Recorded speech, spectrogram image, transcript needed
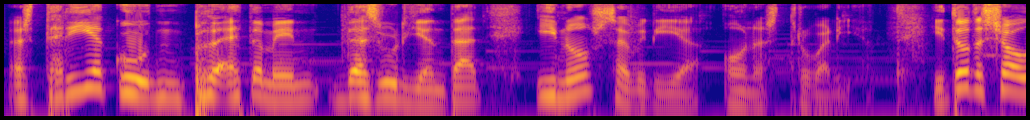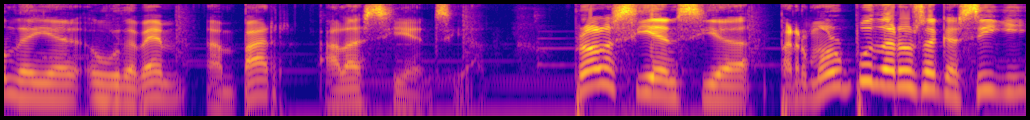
Estaria completament desorientat i no sabria on es trobaria. I tot això ho, deia, ho devem, en part, a la ciència. Però la ciència, per molt poderosa que sigui,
